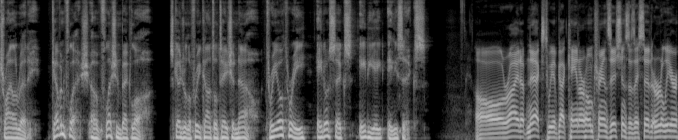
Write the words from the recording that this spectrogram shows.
trial ready. Kevin Flesh of Flesh and Beck Law. Schedule a free consultation now. 303 806 8886. All right, up next, we have got K&R Home Transitions. As I said earlier,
